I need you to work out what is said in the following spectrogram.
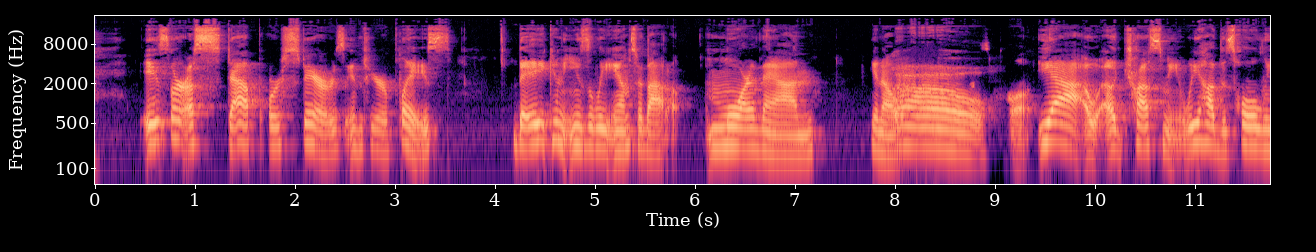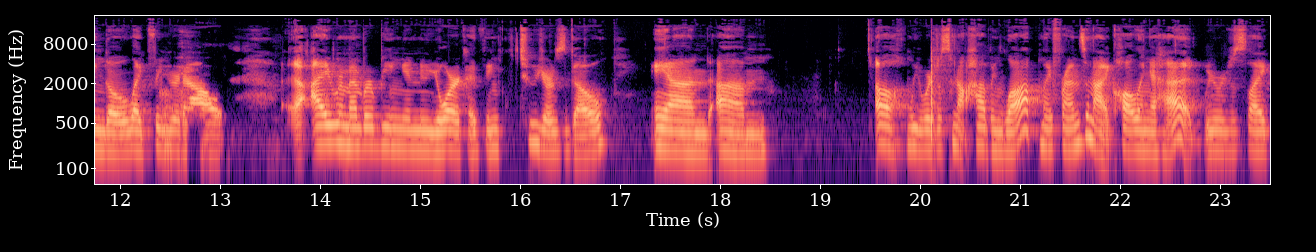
is there a step or stairs into your place? They can easily answer that more than, you know. Wow. Yeah, uh, trust me. We had this whole lingo like figured out. I remember being in New York, I think two years ago, and um, oh, we were just not having luck. My friends and I calling ahead. We were just like,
